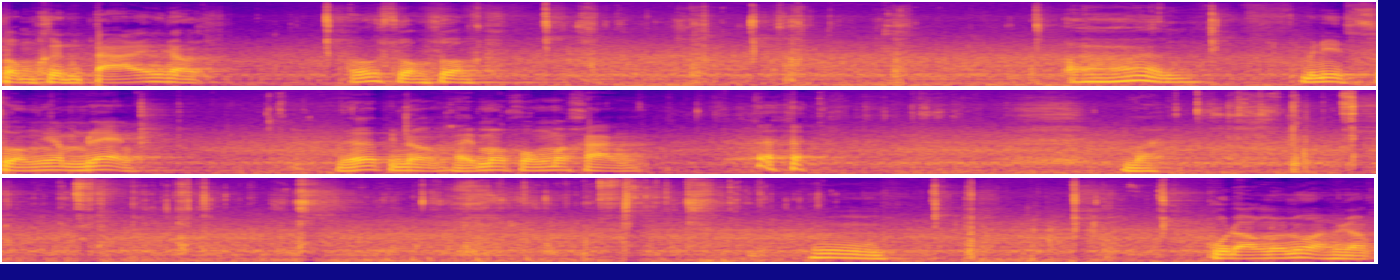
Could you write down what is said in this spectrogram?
สมขึ้นตาเลยพี่น้องโอ้สวงสวงอ่ามินิสวงยำแรงเด้อพี่น้องไข่มาคงมาคังมาอืมกูดองนัวๆพี่น้อง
